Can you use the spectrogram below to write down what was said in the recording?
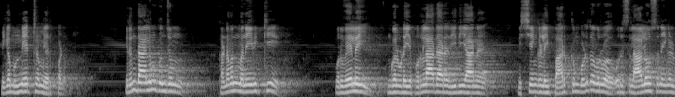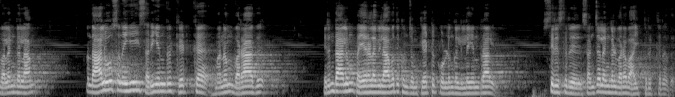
மிக முன்னேற்றம் ஏற்படும். இருந்தாலும் கொஞ்சம் கணவன் மனைவிக்கு ஒருவேளை உங்களுடைய பொருளாதார ரீதியான விஷயங்களை பார்க்கும் பொழுது அவர் ஒரு சில ஆலோசனைகள் வழங்கலாம். அந்த ஆலோசனையை சரியென்று கேட்க மனம் வராது. இருந்தாலும் பெயரளவிலாவது கொஞ்சம் கேட்டுக்கொள்ளுங்கள் இல்லையென்றால் சிறு சிறு சஞ்சலங்கள் வர வாய்ப்பிருக்கிறது.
